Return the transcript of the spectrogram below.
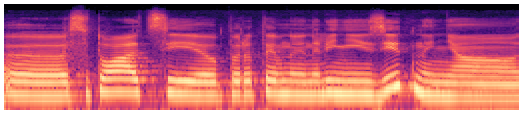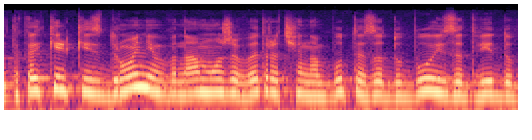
е, ситуації оперативної на лінії зіткнення, така кількість дронів вона може витрачена бути за добу і за дві доби.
